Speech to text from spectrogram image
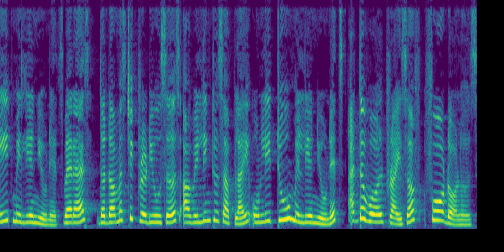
8 million units, whereas the domestic producers are willing to supply only 2 million units at the world price of $4.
